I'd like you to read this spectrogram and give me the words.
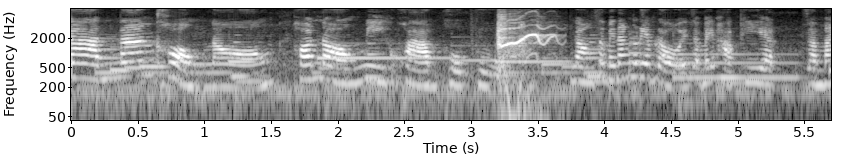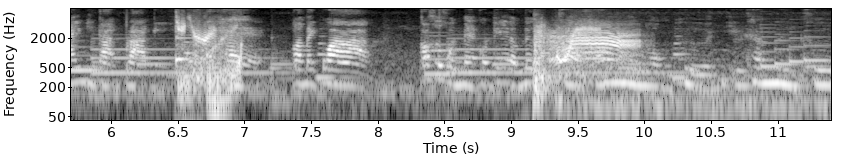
การนั่งของน้อง เพราะน้องมีความโผล่ผัวน้องจะไม่นั่งเรียบร้อย จะไม่พับเพียบ จะไม่มีการปราณีแผ่ตัวไม่กว้างก็คือคนแมนคนเดียวหนึ่งขาข้างหนึ่งลงพื้นอีกข้างหนึ่งคือ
